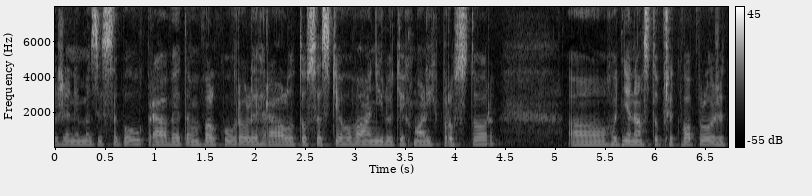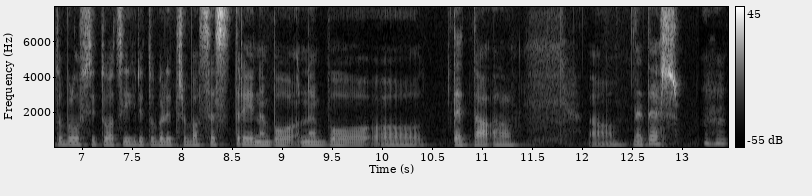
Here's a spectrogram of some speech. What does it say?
ženy mezi sebou. Právě tam velkou roli hrálo to sestěhování do těch malých prostor. Hodně nás to překvapilo, že to bylo v situacích, kdy to byly třeba sestry nebo, nebo teta a neteř. Mm-hmm.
